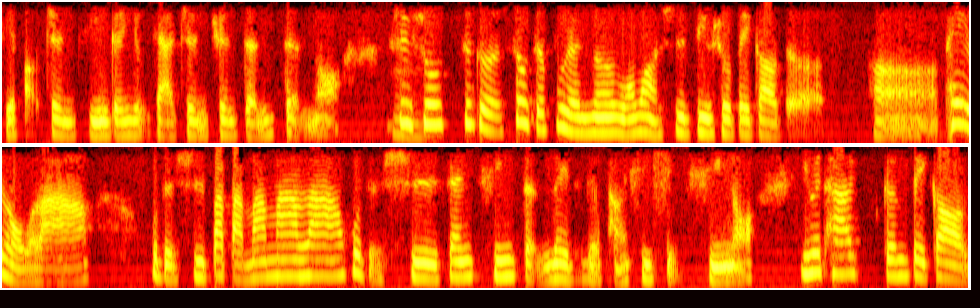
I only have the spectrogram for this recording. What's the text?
些保证金跟有价证券等等哦。所以说，这个受责付人呢，往往是比如说被告的呃配偶啦，或者是爸爸妈妈啦，或者是三亲等类的这个旁系血亲哦，因为他跟被告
